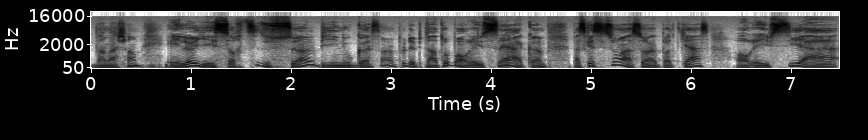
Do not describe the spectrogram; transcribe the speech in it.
dans ma chambre. Et là, il est sorti du sol, puis il nous gossait un peu depuis tantôt, puis on réussit à comme. Parce que c'est souvent ça, un podcast, on réussit à.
